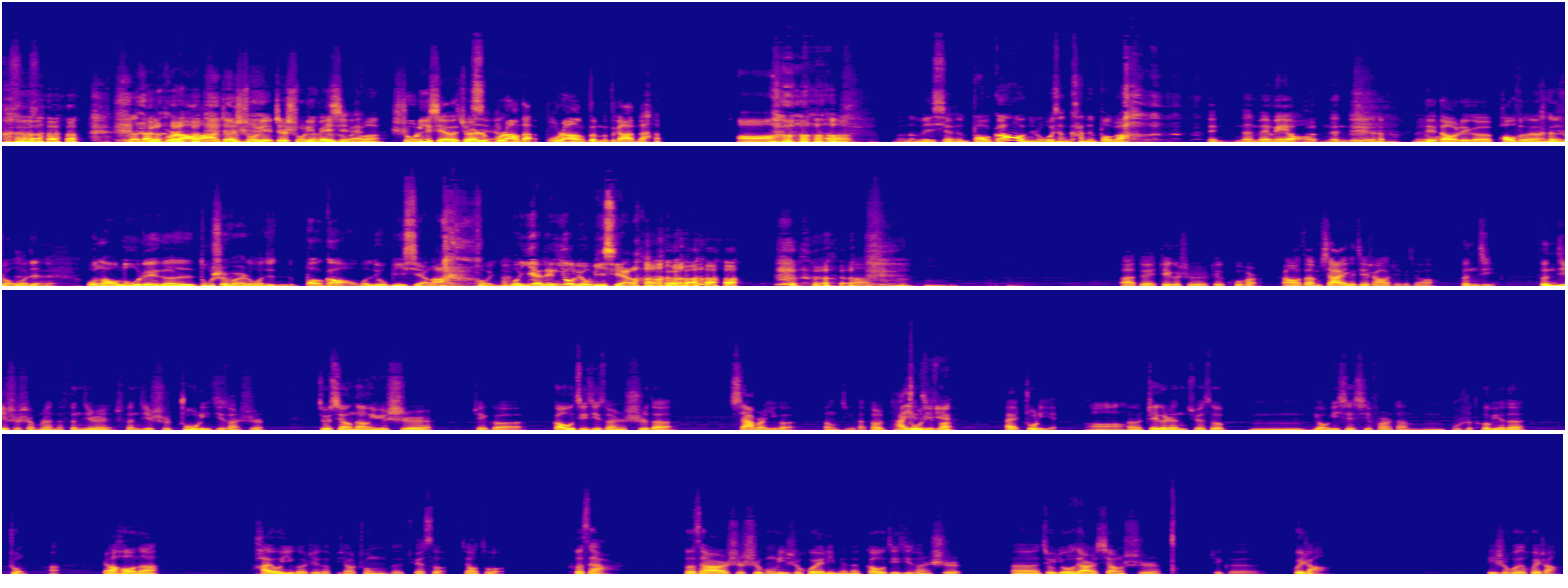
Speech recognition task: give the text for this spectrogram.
那那就不知道了。这书里这书里 没写，书里写的全是不让他不让这么干的。哦。那那没写那报告，你说我想看那报告，那那没没有，那你这个你得到这个刨坟。你说我这 我老录这个都市文的，我就报告我流鼻血了，我我叶灵又流鼻血了。啊，嗯嗯啊，对，这个是这个 Cooper，然后咱们下一个介绍这个叫分级，分级是什么人呢？分级人分级是助理计算师，就相当于是这个高级计算师的。下边一个等级的，他说他也计算，哎，助理。哦，嗯，这个人角色嗯有一些戏份，但不是特别的重啊。然后呢，还有一个这个比较重的角色叫做特塞尔，特塞尔是时空理事会里面的高级计算师，呃，就有点像是这个会长，理事会的会长，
